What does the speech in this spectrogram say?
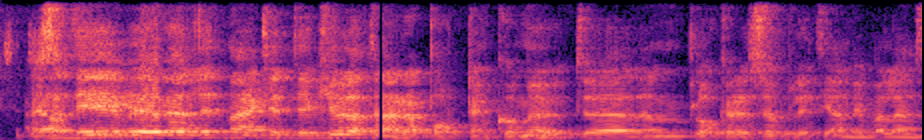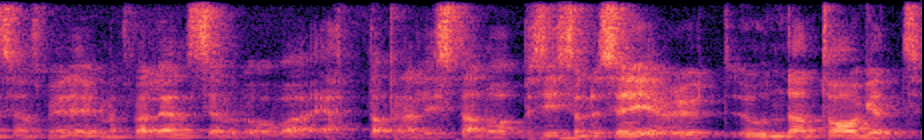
så det, alltså det är väldigt märkligt. Det är kul att den här rapporten kom ut. Eh, den plockades upp lite grann i Valencians media i och med att Valencia då var etta på den här listan. Och precis som du säger, undantaget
